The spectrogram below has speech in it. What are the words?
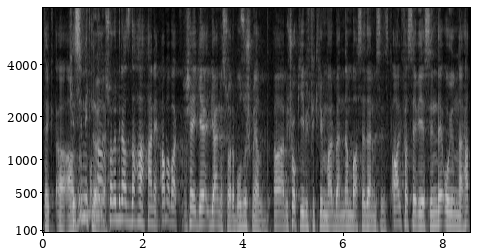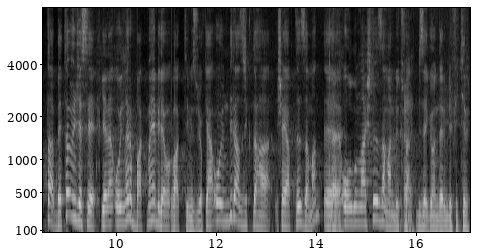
tek e, arzum. Kesinlikle Bundan öyle. sonra biraz daha hani ama bak şey ge- gelme sonra bozuşmayalım. Abi çok iyi bir fikrim var benden bahseder misiniz? Alfa seviyesinde oyunlar hatta beta öncesi gelen oyunlara bakmaya bile vaktimiz yok. Yani oyun birazcık daha şey yaptığı zaman e, Evet. olgunlaştığı zaman lütfen Evet. bize gönderin bir fikir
